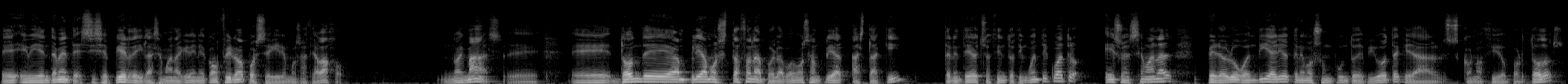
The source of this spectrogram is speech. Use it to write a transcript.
Eh, evidentemente, si se pierde y la semana que viene confirma, pues seguiremos hacia abajo. No hay más. Eh, eh, ¿Dónde ampliamos esta zona? Pues la podemos ampliar hasta aquí, 38,154, eso en semanal, pero luego en diario tenemos un punto de pivote que ya es conocido por todos.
